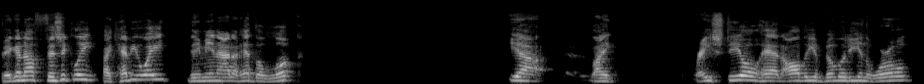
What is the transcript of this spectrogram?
big enough physically, like heavyweight. They may not have had the look. Yeah, like Ray Steele had all the ability in the world.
